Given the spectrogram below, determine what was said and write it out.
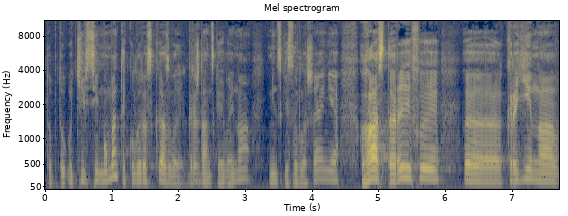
Тобто оті всі моменти, коли розказували гражданська війна, Мінські соглашення, газ, тарифи, е, країна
